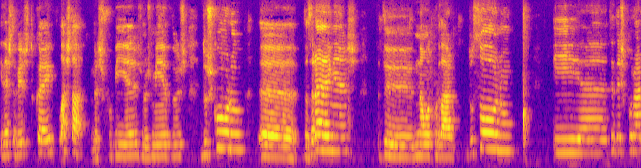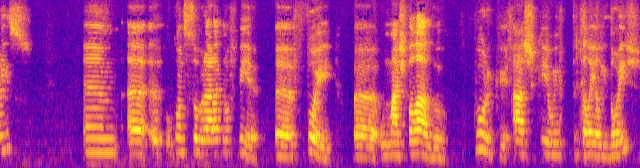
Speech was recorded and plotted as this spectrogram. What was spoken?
e desta vez toquei, lá está, nas fobias, nos medos do escuro, uh, das aranhas, de não acordar do sono e uh, tentei explorar isso. Um, uh, o conto sobre a aracnofobia foi o mais falado porque acho que eu intercalei ali dois,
